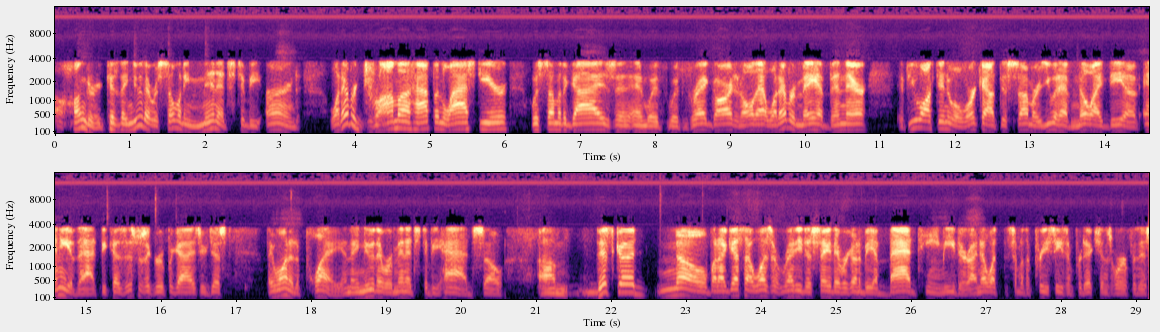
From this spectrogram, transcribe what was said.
a hunger because they knew there were so many minutes to be earned. Whatever drama happened last year with some of the guys and, and with, with Greg Gard and all that, whatever may have been there, if you walked into a workout this summer, you would have no idea of any of that because this was a group of guys who just they wanted to play and they knew there were minutes to be had. So um, this good, no, but I guess I wasn't ready to say they were going to be a bad team either. I know what some of the preseason predictions were for this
